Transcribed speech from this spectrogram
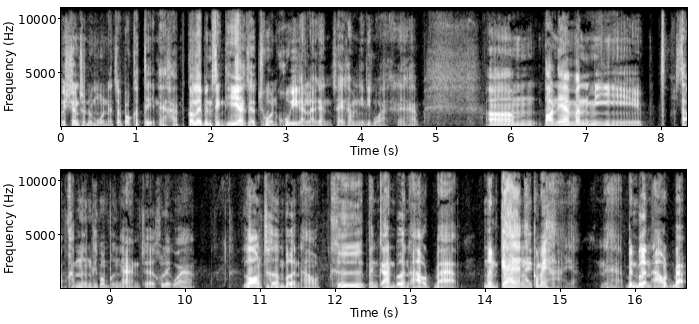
Mission to the Moon อาจจะปกตินะครับ ก็เลยเป็นสิ่งที่อยากจะชวนคุยกันแล้วกัน ใช้คำนี้ดีกว่านะครับอตอนนี้มันมีศัพท์คำหนึ่งที่ผมเพิ่งอ่านเจอเขาเรียกว่า long term burn out คือเป็นการ burn out แบบเหมือนแก้ยังไงก็ไม่หายะนะฮะเป็น burn out แบบ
